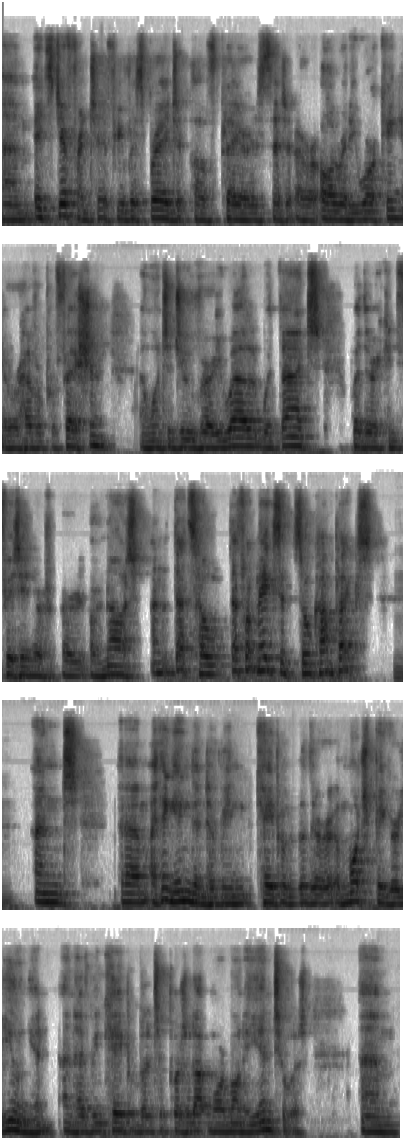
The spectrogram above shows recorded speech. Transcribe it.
Um, it's different if you have a spread of players that are already working or have a profession and want to do very well with that, whether it can fit in or, or, or not. And that's how that's what makes it so complex. Mm. And um, I think England have been capable. They're a much bigger union and have been capable to put a lot more money into it. Um,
